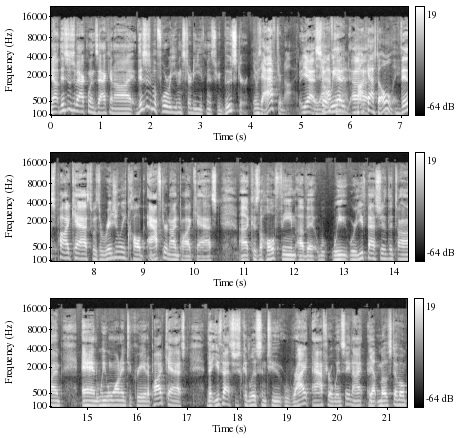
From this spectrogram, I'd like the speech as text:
Now this is back when Zach and I. This is before we even started Youth Ministry Booster. it was after nine. Yeah, so we had uh, podcast only. This podcast was originally called After Nine Podcast because the whole theme of it, we were youth pastors at the time, and we wanted to create a podcast that youth pastors could listen to right after a Wednesday night. Yep. Most of them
